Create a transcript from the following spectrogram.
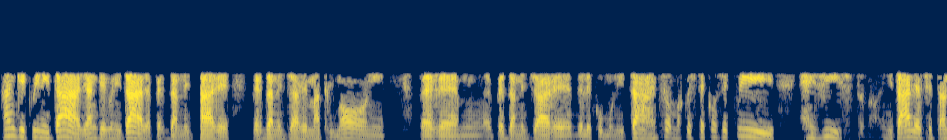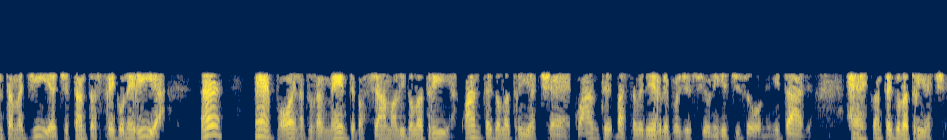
anche qui in Italia, anche qui in Italia per danneggiare, per danneggiare matrimoni, per, ehm, per, danneggiare delle comunità, insomma queste cose qui esistono. In Italia c'è tanta magia, c'è tanta stregoneria, eh? Per poi, naturalmente, passiamo all'idolatria. Quanta idolatria c'è? Quante... Basta vedere le processioni che ci sono in Italia. Eh, quanta idolatria c'è.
